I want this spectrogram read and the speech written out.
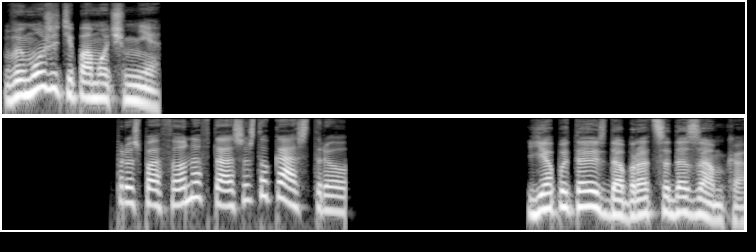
Вы можете помочь мне? Προσπαθώ να φτάσω στο κάστρο. Я пытаюсь добраться до замка.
